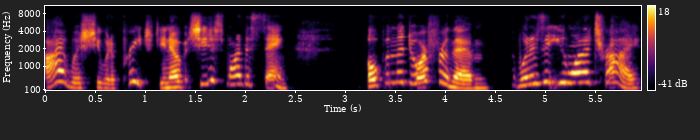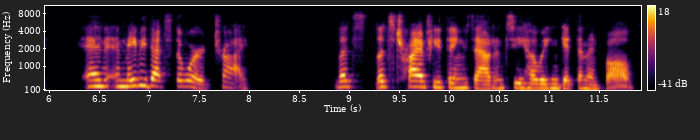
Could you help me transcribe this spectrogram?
I wish she would have preached, you know, but she just wanted to sing. Open the door for them. What is it you want to try? And and maybe that's the word, try let's let's try a few things out and see how we can get them involved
